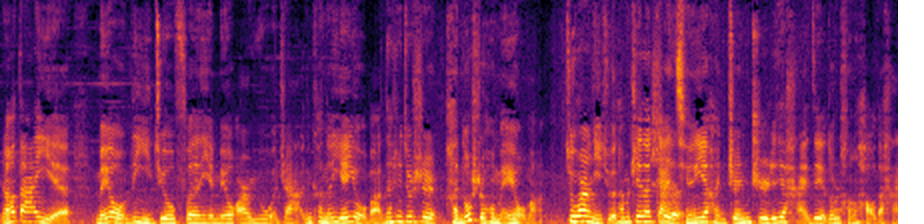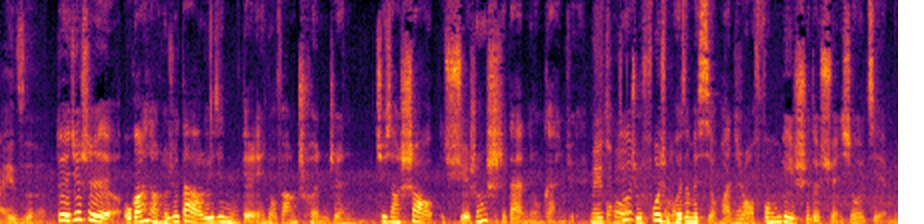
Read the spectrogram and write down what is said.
然后大家也没有利益纠纷，也没有尔虞我诈，你可能也有吧，但是就是很多时候没有嘛，就会让你觉得他们之间的感情也很真挚，这些孩子也都是很好的孩子。对，就是。我刚刚想说，就大岛滤镜给人一种非常纯真，就像少学生时代那种感觉。没错，就为什么会这么喜欢这种封闭式的选秀节目，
